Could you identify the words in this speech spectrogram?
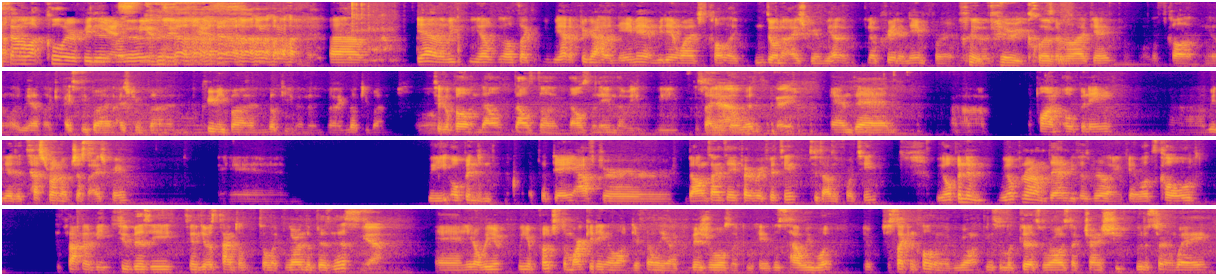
sound a lot cooler if we did. Yes, but- yes, yes. um, yeah, we you know, it was like we had to figure out how to name it, and we didn't want to just call it like donut ice cream. We had to you know create a name for it. Very So we're clever. like, okay, well, let's call it. You know, like we had like icy bun, ice cream bun, creamy bun, milky, and then like milky bun. Took a vote, and that, was- that was the that was the name that we, we decided Yeah. to go with. Great. And then uh, upon opening, uh, we did a test run of just ice cream, and we opened in, the day after Valentine's Day, February fifteenth, two thousand fourteen. We opened in, we opened around then because we were like, okay, well, it's cold. It's not going to be too busy. It's going to give us time to, to like learn the business. Yeah. And you know, we we approach the marketing a lot differently, like visuals, like okay, this is how we would just like in clothing, like we want things to look good, so we're always like trying to shoot food a certain way.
